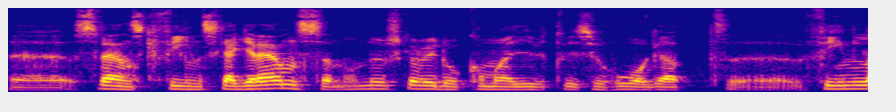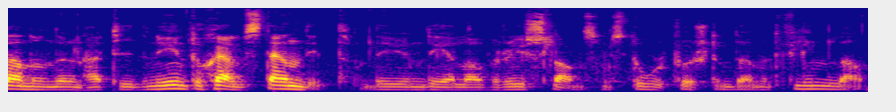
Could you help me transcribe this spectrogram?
Eh, svensk-finska gränsen. Och nu ska vi då komma givetvis ihåg att eh, Finland under den här tiden är ju inte självständigt. Det är ju en del av Ryssland som storfurstendömet Finland.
